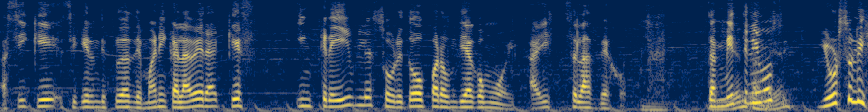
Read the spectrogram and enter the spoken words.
Así que si quieren disfrutar de Manny Calavera, que es increíbles, sobre todo para un día como hoy. Ahí se las dejo. También, También, tenemos también. Usually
